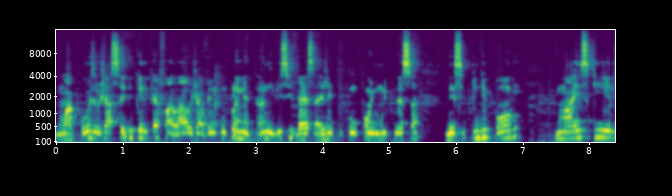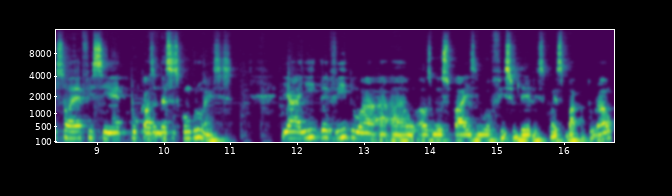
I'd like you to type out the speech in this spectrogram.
uma coisa, eu já sei do que ele quer falar, eu já venho complementando e vice-versa. A gente compõe muito nessa, nesse ping-pong, mas que ele só é eficiente por causa dessas congruências. E aí, devido a, a, aos meus pais e o ofício deles com esse bar cultural,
